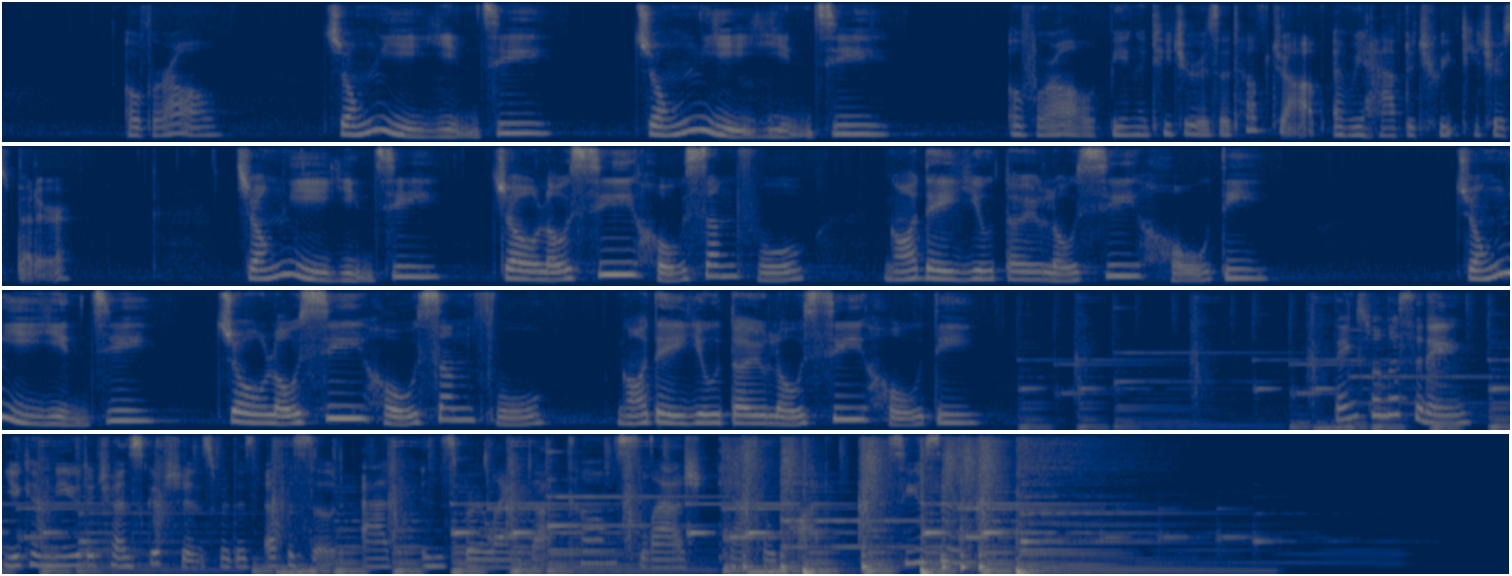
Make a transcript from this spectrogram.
Overall，總而言之，總而言之，Overall being a teacher is a tough job and we have to treat teachers better。總而言之，做老師好辛苦，我哋要對老師好啲。總而言之。 做老师好辛苦，我哋要对老师好啲。Thanks for listening. You can view the transcriptions for this episode at inspirlang.com/cantopod. See you soon.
